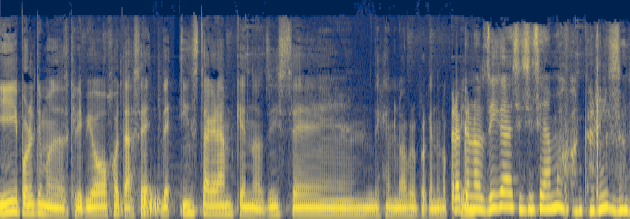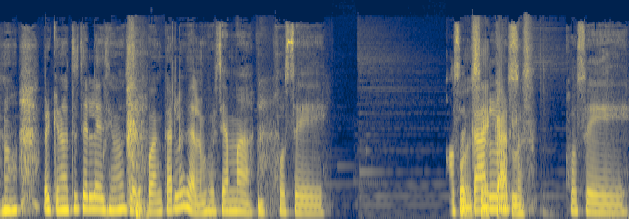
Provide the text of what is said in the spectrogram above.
Y por último nos escribió JC de Instagram que nos dice... Déjenlo abro porque no lo Pero que copié. nos diga si sí se llama Juan Carlos o no. Porque nosotros ya le decimos el Juan Carlos, a lo mejor se llama José. José, José Carlos, Carlos. José.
